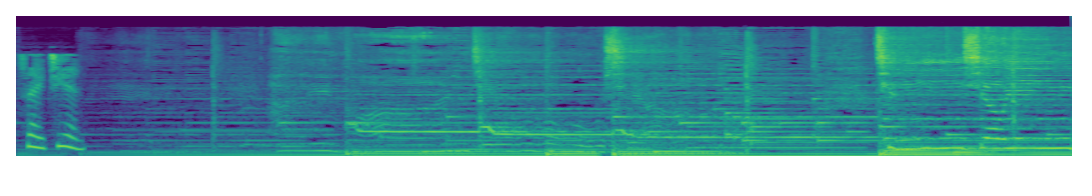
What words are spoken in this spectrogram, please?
再见。今宵饮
